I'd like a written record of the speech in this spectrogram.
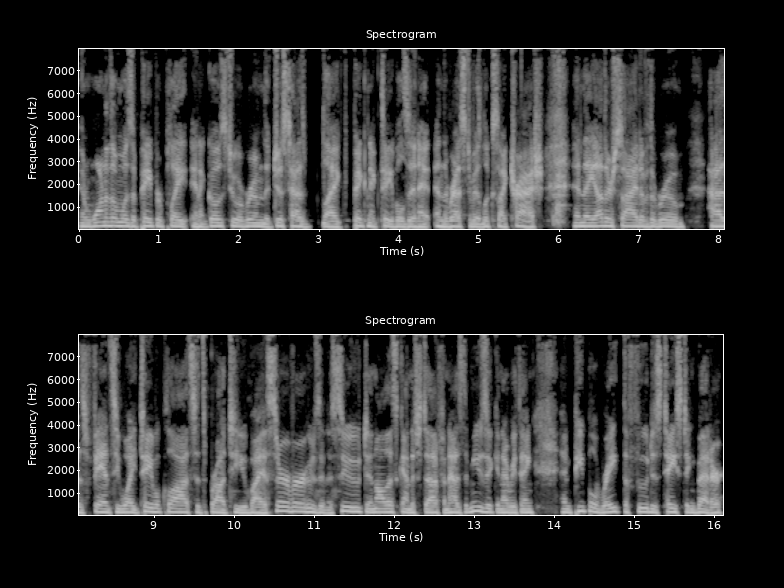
And one of them was a paper plate and it goes to a room that just has like picnic tables in it and the rest of it looks like trash. And the other side of the room has fancy white tablecloths. It's brought to you by a server who's in a suit and all this kind of stuff and has the music and everything. And people rate the food as tasting better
